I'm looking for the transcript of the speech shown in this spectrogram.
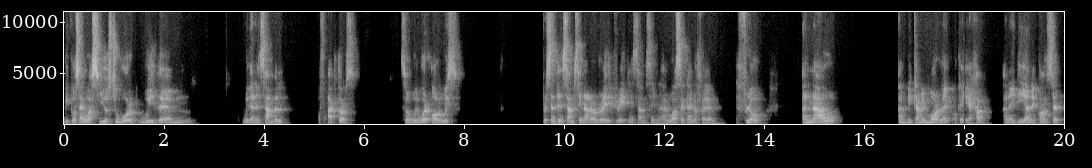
because I was used to work with um, with an ensemble of actors. So we were always presenting something and already creating something and was a kind of a, a flow. And now I'm becoming more like, okay, I have an idea and a concept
